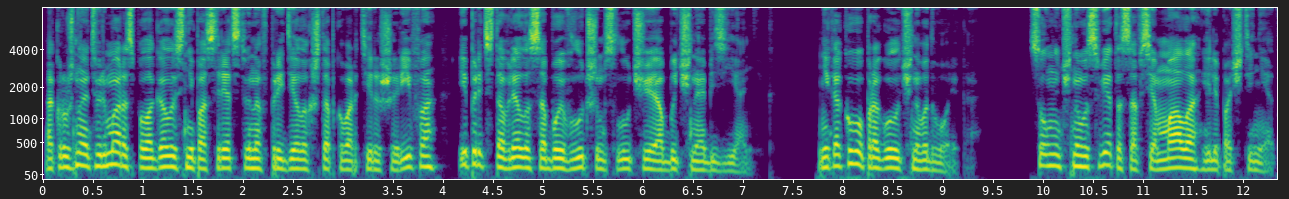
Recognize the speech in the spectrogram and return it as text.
Окружная тюрьма располагалась непосредственно в пределах штаб-квартиры шерифа и представляла собой в лучшем случае обычный обезьянник. Никакого прогулочного дворика. Солнечного света совсем мало или почти нет.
